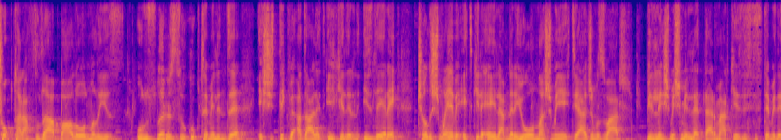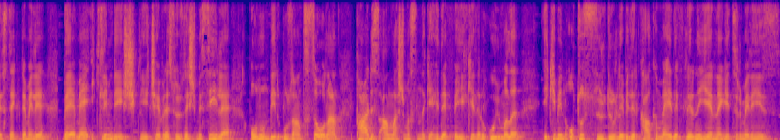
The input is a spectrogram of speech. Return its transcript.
çok taraflılığa bağlı olmalıyız. Uluslararası hukuk temelinde eşitlik ve adalet ilkelerini izleyerek çalışmaya ve etkili eylemlere yoğunlaşmaya ihtiyacımız var. Birleşmiş Milletler merkezli sistemi desteklemeli, BM İklim Değişikliği Çevre Sözleşmesi ile onun bir uzantısı olan Paris Anlaşması'ndaki hedef ve ilkelere uymalı, 2030 sürdürülebilir kalkınma hedeflerini yerine getirmeliyiz.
